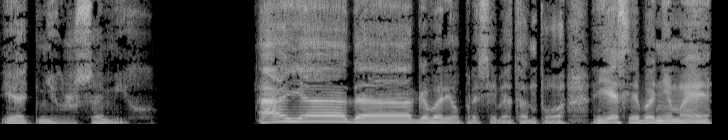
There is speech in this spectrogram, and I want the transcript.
и от них же самих. «А я, да», — говорил про себя Танпо, — «если бы не мы,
